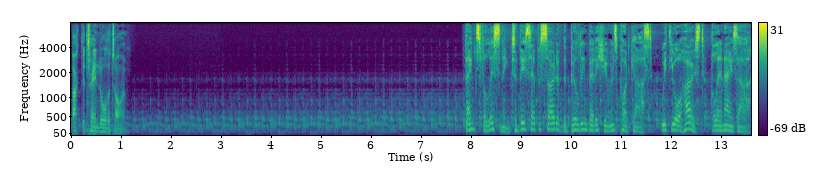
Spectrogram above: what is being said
buck the trend all the time. Thanks for listening to this episode of the Building Better Humans podcast with your host, Glenn Azar.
